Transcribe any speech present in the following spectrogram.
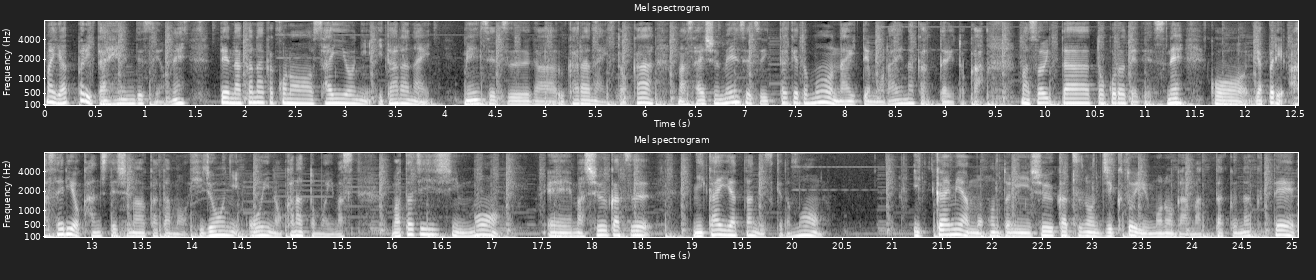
まあ、やっぱり大変ですよね。でなかなかこの採用に至らない面接が受からないとか、まあ、最終面接行ったけども泣いてもらえなかったりとか、まあ、そういったところでですねこうやっぱり焦りを感じてしまう方も非常に多いのかなと思います。私自身も、えー、まあ、就活2回やったんですけども1回目はもう本当に就活の軸というものが全くなくて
